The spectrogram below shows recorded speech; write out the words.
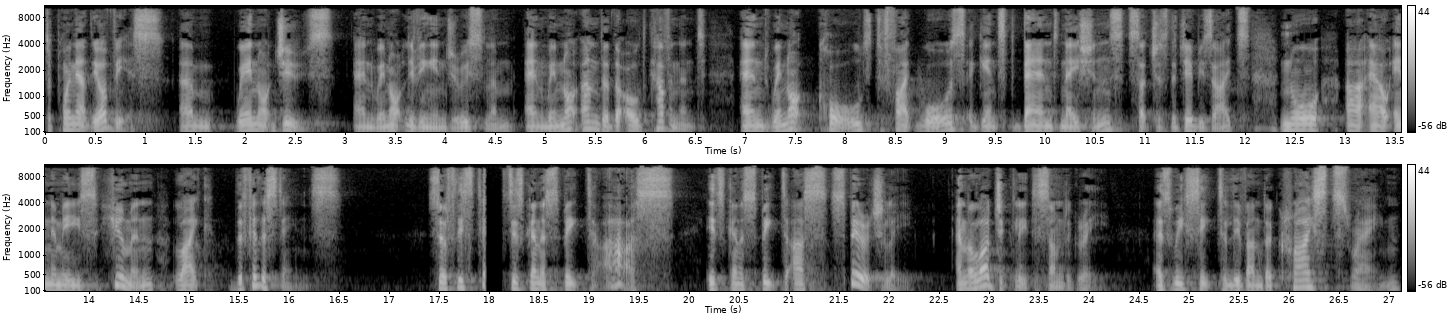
to point out the obvious. Um, we're not Jews, and we're not living in Jerusalem, and we're not under the Old Covenant, and we're not called to fight wars against banned nations such as the Jebusites, nor are our enemies human like the Philistines. So if this text is going to speak to us, it's going to speak to us spiritually, analogically to some degree, as we seek to live under Christ's reign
